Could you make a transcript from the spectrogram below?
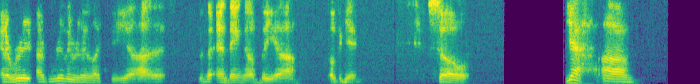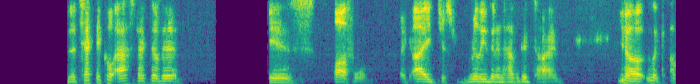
and I really I really really like the uh, the ending of the uh, of the game. So yeah, um, the technical aspect of it is awful. Like I just really didn't have a good time. You know, like I'm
